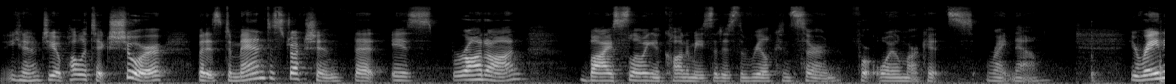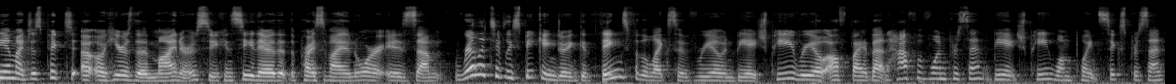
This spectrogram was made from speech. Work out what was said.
you know, geopolitics, sure, but it's demand destruction that is brought on by slowing economies that is the real concern for oil markets right now. Uranium, I just picked, uh, oh, here's the miners. So you can see there that the price of iron ore is, um, relatively speaking, doing good things for the likes of Rio and BHP. Rio off by about half of 1%, BHP 1.6%.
